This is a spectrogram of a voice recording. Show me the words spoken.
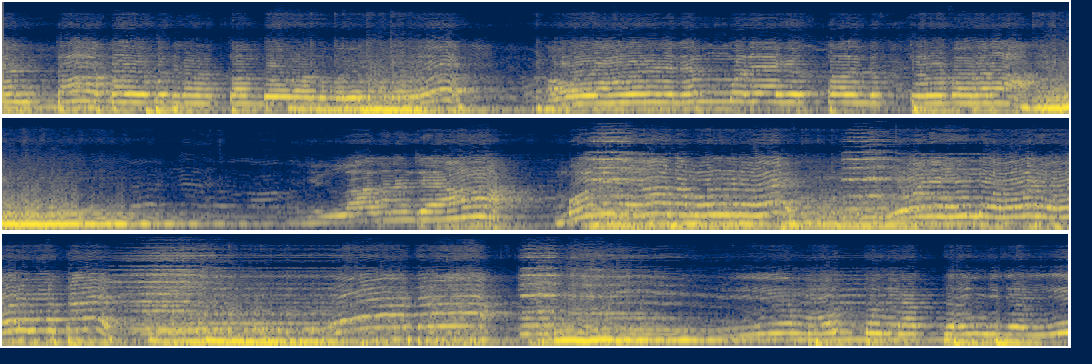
ಎಂತ ಕೈಪತಿಗಳನ್ನು ತಂದು ಅವರನ್ನು ಮರೆಯುತ್ತಾರೆ ಅವರು ಅವರಲ್ಲಿ ಅವರಿಗೆ ನೆಮ್ಮದಿಯಾಗಿರುತ್ತಾಳೆ ಎಂದು ತಿಳಿದವರ ಇಲ್ಲ ಧನಂಜಯ ಮನೆಯ ನಮ್ಮ ಮರುಗನೇ ಇವನೇ ಹಿಂದೆ ಓಡಿ ಓಡಿ ಬರ್ತಾರೆ! ಈ ಮೂರ್ತು ದಿನ ತೆಂಗಿದೆ ಈ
